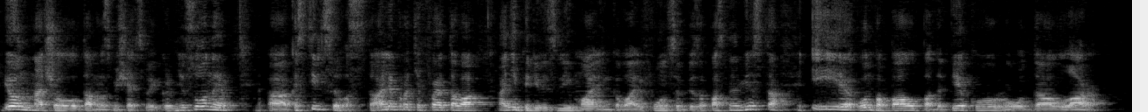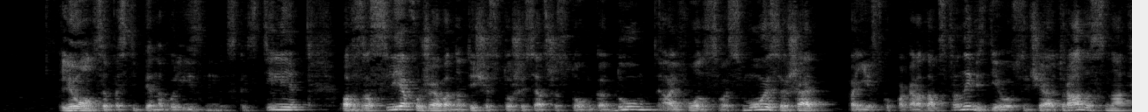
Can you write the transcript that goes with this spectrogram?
и он начал там размещать свои гарнизоны. А, кастильцы восстали против этого, они перевезли маленького Альфонса в безопасное место, и он попал под опеку рода Лара. Леонцы постепенно были изгнаны из Кастилии. Повзрослев уже в 1166 году, Альфонс VIII совершает поездку по городам страны, везде его встречают радостно.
